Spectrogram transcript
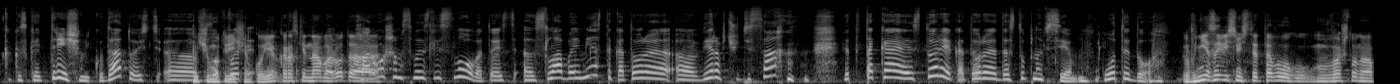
как сказать, трещинку, да, то есть... э, Почему в- в трещинку? это- Я как раз наоборот. В а- хорошем смысле слова. То есть э, слабое место, которое э, вера в чудеса, это такая история, которая доступна всем, от и до. Вне зависимости от того, во что она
